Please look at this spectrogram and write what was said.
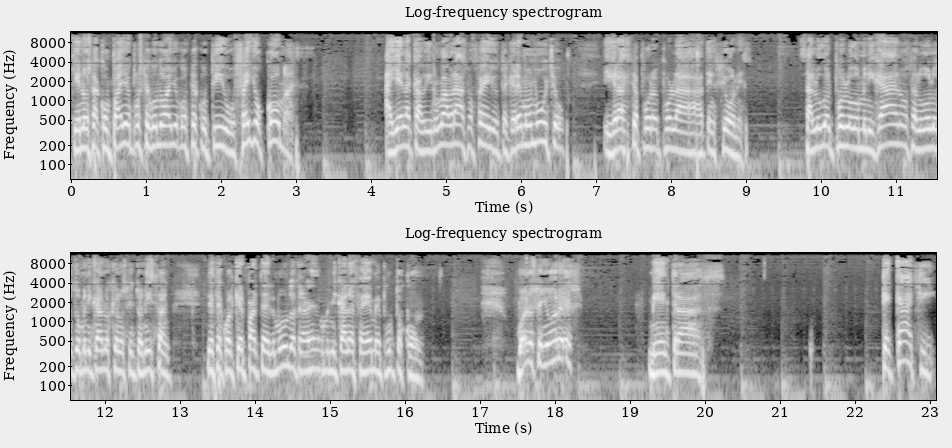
quien nos acompaña por segundo año consecutivo, Fello Comas, allá en la cabina. Un abrazo, Fello, te queremos mucho y gracias por, por las atenciones. Saludo al pueblo dominicano, saludo a los dominicanos que nos sintonizan desde cualquier parte del mundo a través de dominicanafm.com. Bueno, señores, mientras Tecachi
